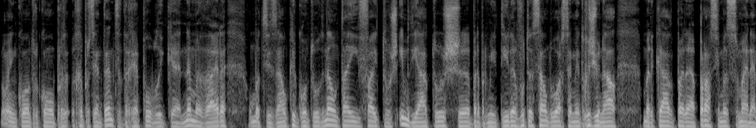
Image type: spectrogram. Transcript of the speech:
no encontro com o representante da República na Madeira, uma decisão que, contudo, não tem efeitos imediatos imediatos eh, para permitir a votação do Orçamento Regional, marcado para a próxima semana.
